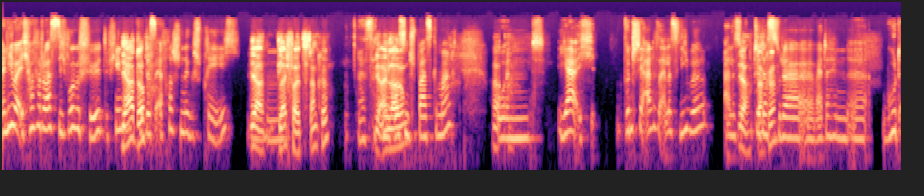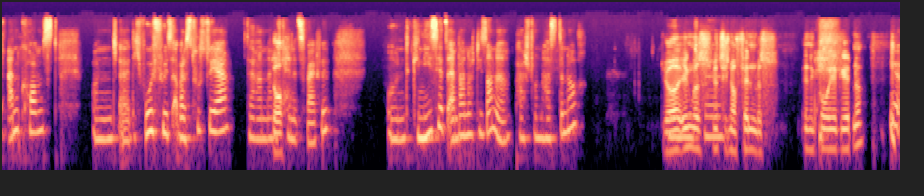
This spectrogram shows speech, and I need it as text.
Mein Lieber, ich hoffe, du hast dich wohlgefühlt. Vielen Dank ja, für das erfrischende Gespräch. Ja, ähm, gleichfalls, danke. Es hat mir großen Spaß gemacht. Ja. Und ja, ich wünsche dir alles, alles Liebe, alles ja, Gute, danke. dass du da äh, weiterhin äh, gut ankommst und äh, dich wohlfühlst. Aber das tust du ja, daran habe ich keine Zweifel. Und genieße jetzt einfach noch die Sonne. Ein paar Stunden hast du noch. Ja, und, irgendwas wird sich noch finden, bis in die Koje geht, ne? Ja.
